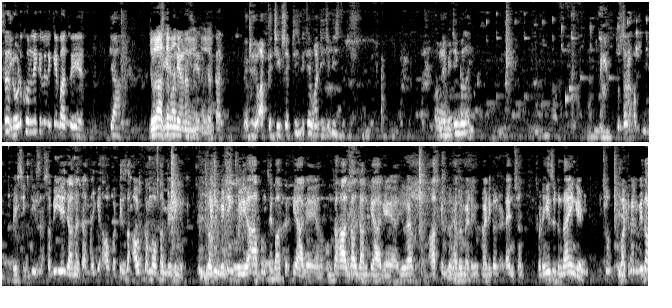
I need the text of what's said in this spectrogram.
sir road खोलने के लिए लेके बात हुई है। क्या? जो रास्ते बंद हैं। सरकार। आपके चीफ सेक्रेटरी भी थे वहाँ डीजीपी थे। हमने मीटिंग बुलाई। तो सर अब बेसिक चीज़ सभी ये जानना चाहते हैं कि what is the outcome of the meeting जो अभी मीटिंग हुई है आप उनसे बात करके आ गए हैं उनका हाल चाल जान के आ गए हैं। You have ask him to have a medical attention but he is denying it so what will be the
